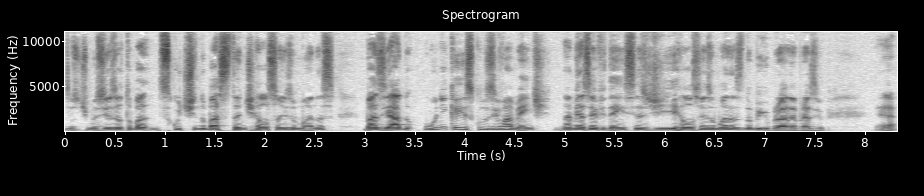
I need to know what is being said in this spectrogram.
nos últimos dias eu tô discutindo bastante relações humanas, baseado única e exclusivamente nas minhas evidências de relações humanas no Big Brother Brasil. É,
